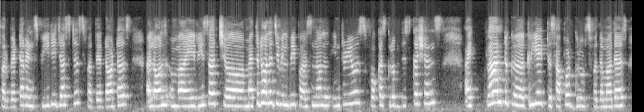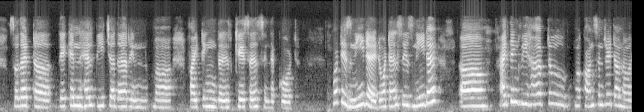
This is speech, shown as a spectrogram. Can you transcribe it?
for better and speedy justice for their daughters. I'll all, my research uh, methodology will be personal interviews, focus group discussions. I plan to uh, create support groups for the mothers so that uh, they can help each other in uh, fighting the cases in the court. What is needed? What else is needed? Uh, I think we have to uh, concentrate on our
